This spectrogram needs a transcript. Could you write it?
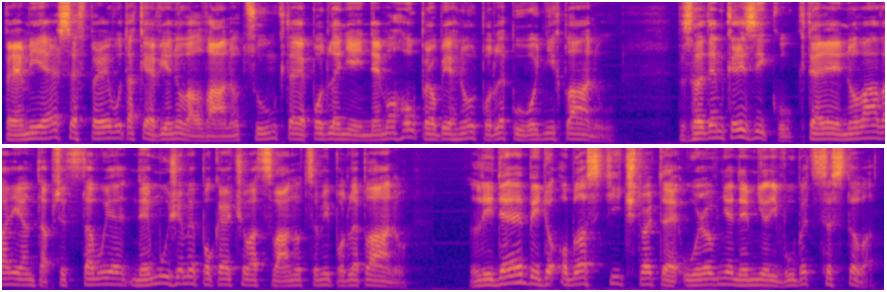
Premiér se v projevu také věnoval Vánocům, které podle něj nemohou proběhnout podle původních plánů. Vzhledem k riziku, které nová varianta představuje, nemůžeme pokračovat s Vánocemi podle plánu. Lidé by do oblastí čtvrté úrovně neměli vůbec cestovat.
